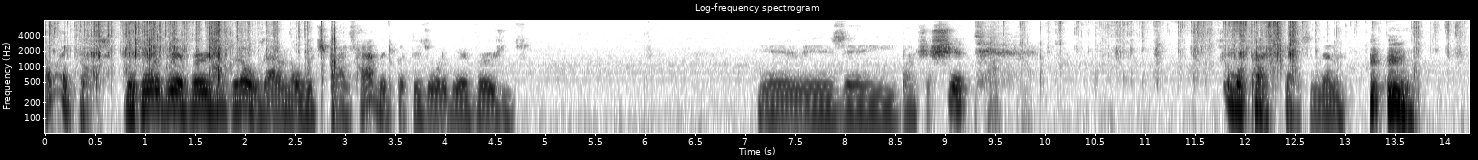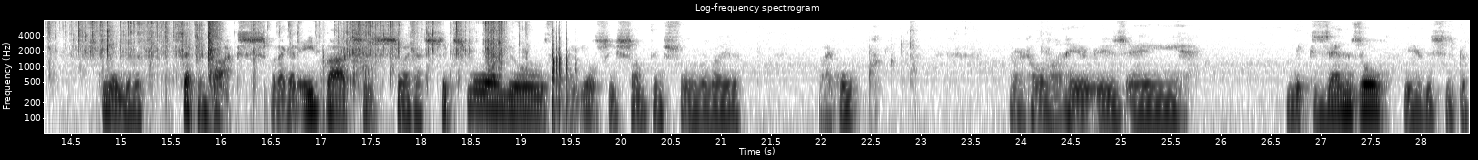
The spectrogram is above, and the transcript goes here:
I like those. There's autograph versions of those. I don't know which guys have it, but there's autograph versions. Here is a bunch of shit. Some more packs, guys, and then the end of the second box. But I got eight boxes, so I got six more. You'll you'll see something sooner or later. I hope. All right, hold on. Here is a Nick Senzel. Yeah, this is, but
